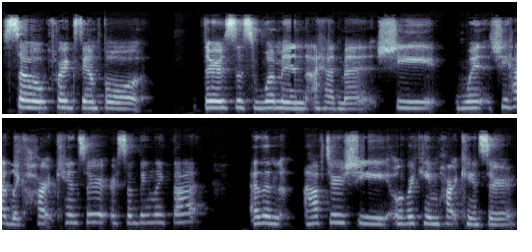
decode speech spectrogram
So, for example, there's this woman I had met. She went she had like heart cancer or something like that. And then after she overcame heart cancer,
